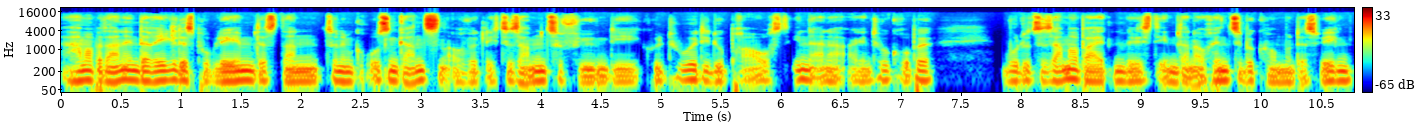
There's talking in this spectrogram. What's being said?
haben aber dann in der Regel das Problem, das dann zu einem großen Ganzen auch wirklich zusammenzufügen, die Kultur, die du brauchst in einer Agenturgruppe, wo du zusammenarbeiten willst, eben dann auch hinzubekommen. Und deswegen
